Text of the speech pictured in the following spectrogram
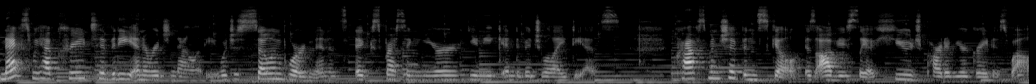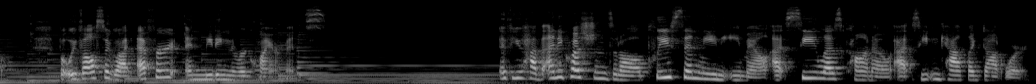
Next, we have creativity and originality, which is so important in expressing your unique individual ideas. Craftsmanship and skill is obviously a huge part of your grade as well, but we've also got effort and meeting the requirements. If you have any questions at all, please send me an email at clezcano at setoncatholic.org,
